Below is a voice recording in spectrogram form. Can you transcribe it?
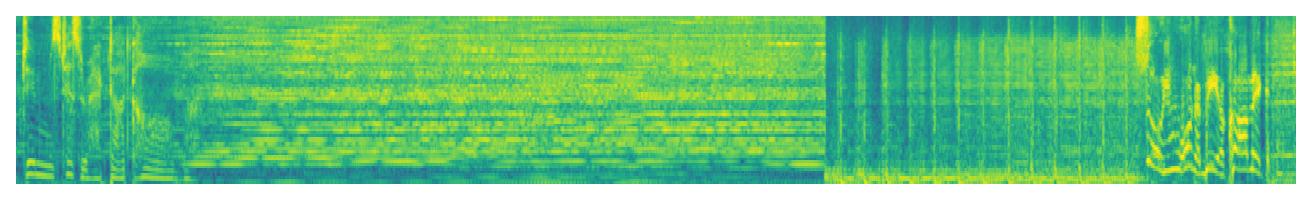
TimsTesseract.com. So you want to be a comic?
